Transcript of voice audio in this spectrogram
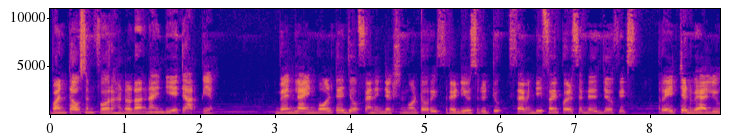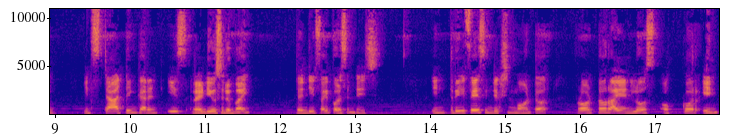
1498 rpm. When line voltage of an induction motor is reduced to 75% of its rated value, its starting current is reduced by 25%. In three phase induction motor, rotor iron loss occur in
